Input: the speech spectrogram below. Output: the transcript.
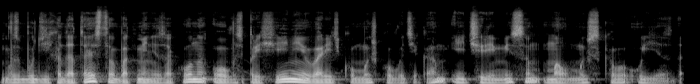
возбудить ходатайство об отмене закона о воспрещении варить кумышку ватикам и черемисам Малмышского уезда.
